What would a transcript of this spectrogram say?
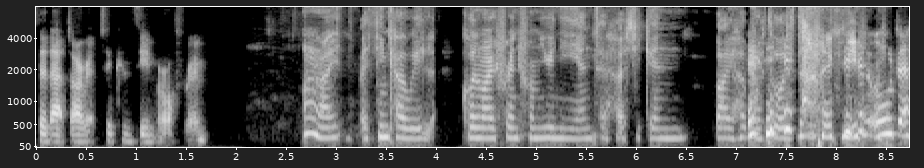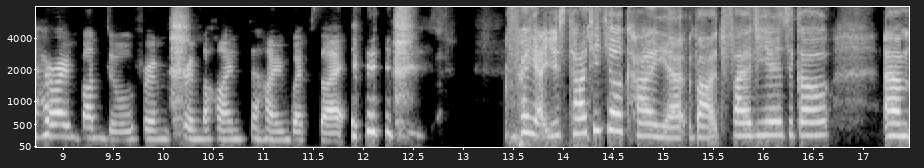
for that direct to consumer offering. All right, I think I will call my friend from uni and tell her she can buy her bottles directly. she can order her own bundle from from behind the Heinz to Home website. Freya, you started your career about five years ago. Um,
